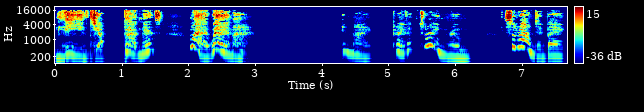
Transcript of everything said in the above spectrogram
Leave the apartment? Why, where am I? In my private drawing room surrounded by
